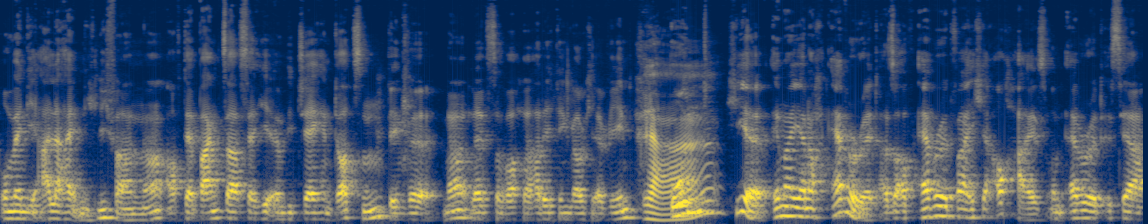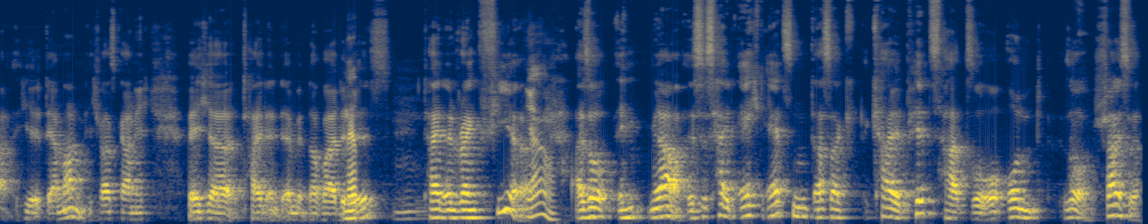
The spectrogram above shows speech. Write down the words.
Und wenn die alle halt nicht liefern, ne, auf der Bank Bank saß ja hier irgendwie Jahan Dodson, den wir, ne, letzte Woche hatte ich den, glaube ich, erwähnt. Ja. Und hier immer ja noch Everett. Also auf Everett war ich ja auch heiß. Und Everett ist ja hier der Mann. Ich weiß gar nicht, welcher Tight End er mittlerweile ne. ist. Tight End Rank 4. Ja. Also, ja, es ist halt echt ätzend, dass er Kyle Pitts hat so und so, scheiße.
